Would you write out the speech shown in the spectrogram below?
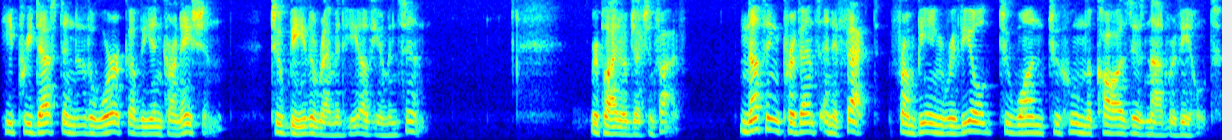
he predestined the work of the incarnation to be the remedy of human sin. Reply to objection 5. Nothing prevents an effect from being revealed to one to whom the cause is not revealed.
